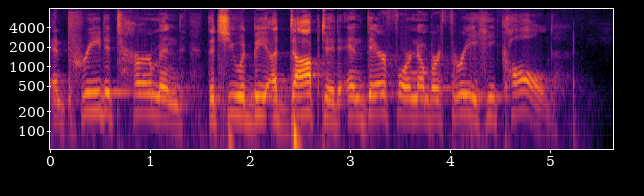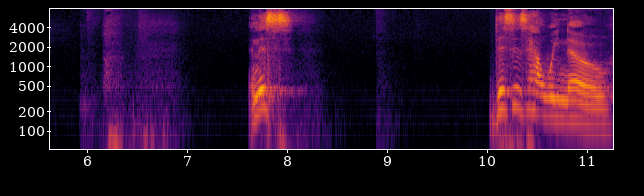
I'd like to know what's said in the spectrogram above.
and predetermined that you would be adopted. And therefore, number three, he called. And this, This is how we know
